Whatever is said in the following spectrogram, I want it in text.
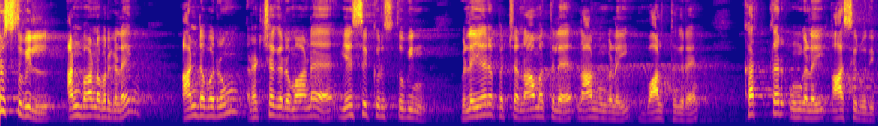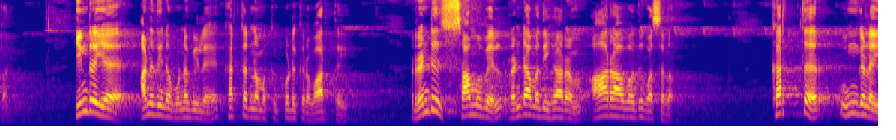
கிறிஸ்துவில் அன்பானவர்களே ஆண்டவரும் இரட்சகருமான இயேசு கிறிஸ்துவின் விலையேற பெற்ற நாமத்தில் நான் உங்களை வாழ்த்துகிறேன். கர்த்தர் உங்களை ஆசீர்வதிப்பார். இன்றைய அனுதின உணவில் கர்த்தர் நமக்கு கொடுக்கிற வார்த்தை ரெண்டு சாமுவேல் ரெண்டாம் அதிகாரம் ஆறாவது வசனம். கர்த்தர் உங்களை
